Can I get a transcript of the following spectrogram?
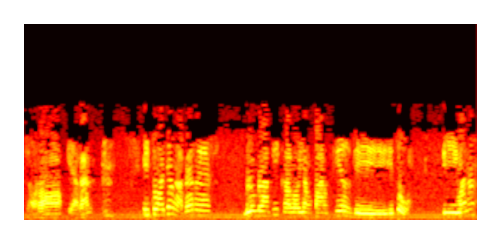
jorok, ya kan? itu aja nggak beres. Belum lagi kalau yang parkir di itu, di mana?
